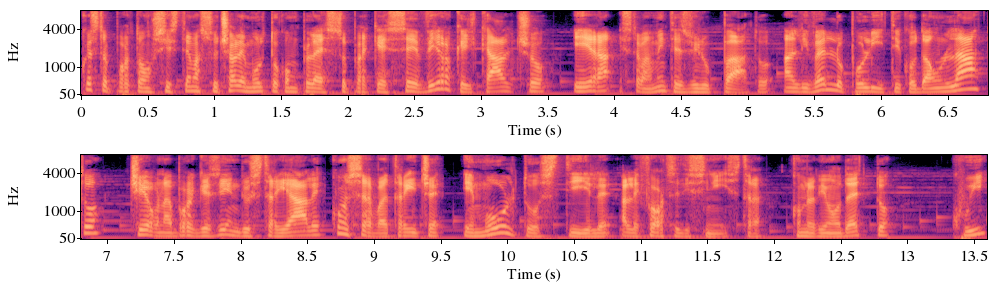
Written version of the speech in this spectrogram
Questo portò a un sistema sociale molto complesso perché se è vero che il calcio era estremamente sviluppato, a livello politico da un lato c'era una borghesia industriale conservatrice e molto ostile alle forze di sinistra. Come abbiamo detto, qui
